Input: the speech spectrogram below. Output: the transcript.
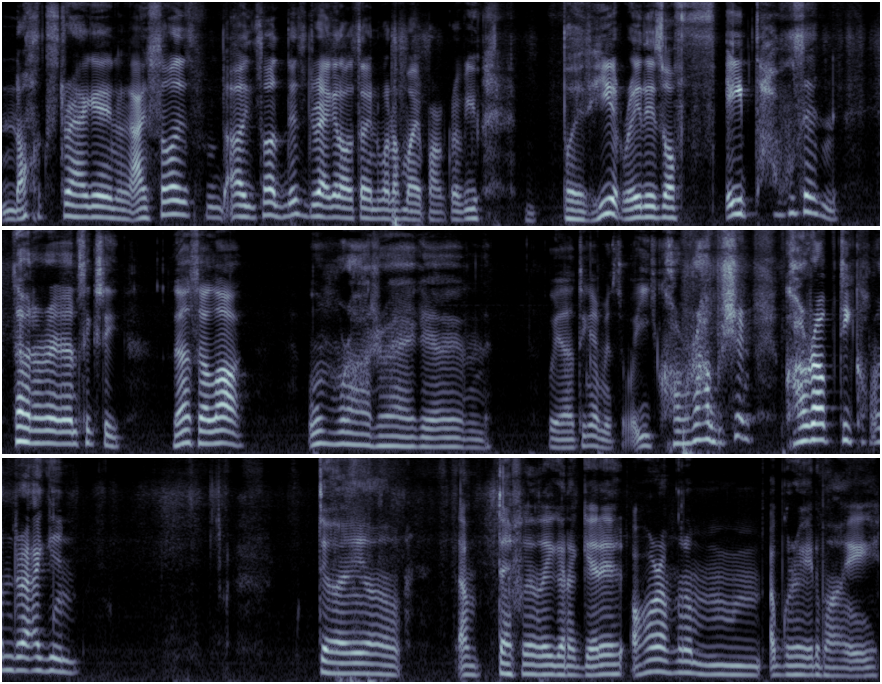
Nox Dragon. I saw this. I saw this dragon also in one of my park review, but here it is of eight thousand seven hundred and sixty. That's a lot. Umbra Dragon. Wait, I think I missed one. Corruption! Corrupticon Dragon! Damn. I'm definitely gonna get it. Or I'm gonna mm, upgrade my...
